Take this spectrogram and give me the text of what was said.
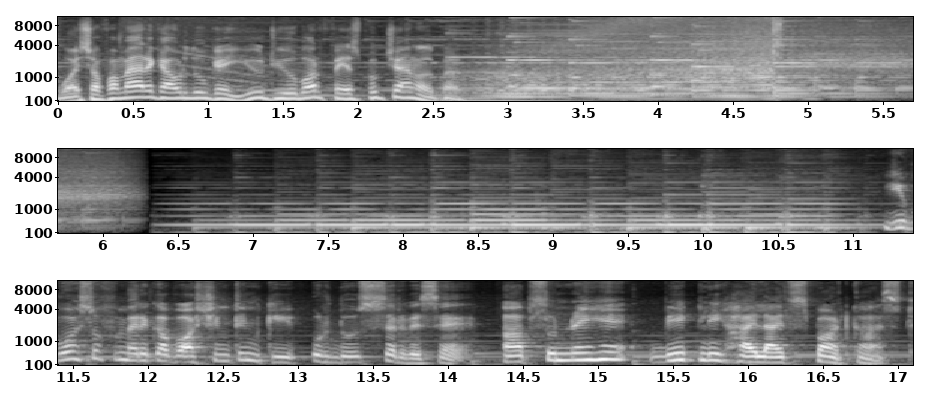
وائس آف امریکہ اردو کے یوٹیوب اور فیس بک چینل پر۔ یہ وائس آف امریکہ واشنگٹن کی اردو سروس ہے۔ آپ سن رہے ہیں weekly highlights podcast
